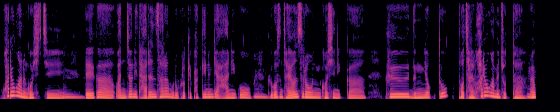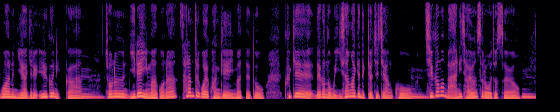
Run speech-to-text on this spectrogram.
활용하는 것이지 음, 내가 완전히 다른 사람으로 그렇게 바뀌는 게 아니고 음, 그것은 자연스러운 것이니까 그 능력도 더 잘 활용하면 좋다라고 음. 하는 이야기를 읽으니까 음, 저는 일에 임하거나 사람들과의 관계에 임할 때도 그게 내가 너무 이상하게 느껴지지 않고 음. 지금은 많이 자연스러워졌어요. 음,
